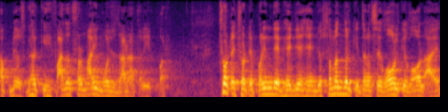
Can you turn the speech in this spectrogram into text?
اپنے اس گھر کی حفاظت فرمائی موجزانہ طریق پر۔ چھوٹے چھوٹے پرندے بھیجے ہیں جو سمندر کی طرف سے غول کے غول آئے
